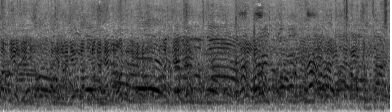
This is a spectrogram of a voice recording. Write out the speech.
Partido, línea. Ayer le metieron una puta cajeta, otra, le metieron un partido, ¿Qué pasó?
